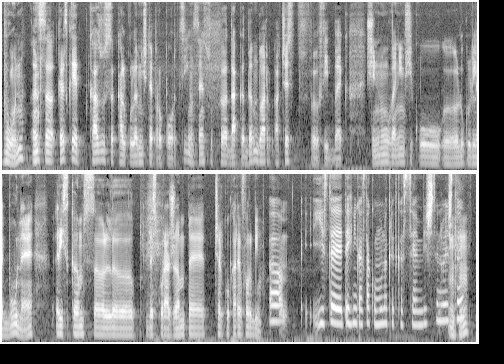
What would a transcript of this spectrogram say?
bun, însă crezi că e cazul să calculăm niște proporții, în sensul că dacă dăm doar acest uh, feedback și nu venim și cu uh, lucrurile bune, riscăm să-l uh, descurajăm pe cel cu care vorbim. Uh, este tehnica asta comună, cred că sandwich se numește, uh-huh.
